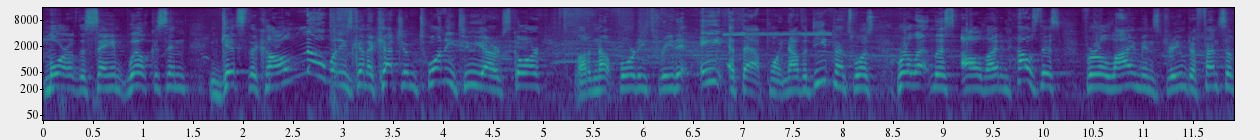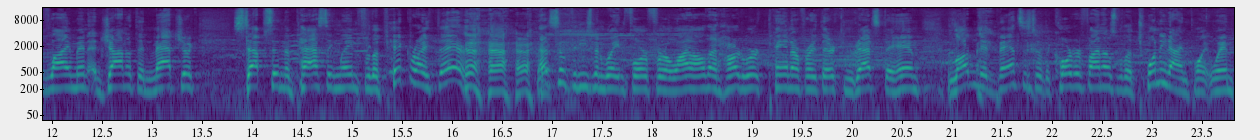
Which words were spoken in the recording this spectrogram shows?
more of the same. Wilkinson gets the call. Nobody's going to catch him. 22 yard score. Ludden up 43 to 8 at that point. Now the defense was relentless all night. And how's this for a lineman's dream? Defensive lineman Jonathan Matchuk steps in the passing lane for the pick right there. That's something he's been waiting for for a while. All that hard work paying off right there. Congrats to him. Ludden advances to the quarterfinals with a 29-point win.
